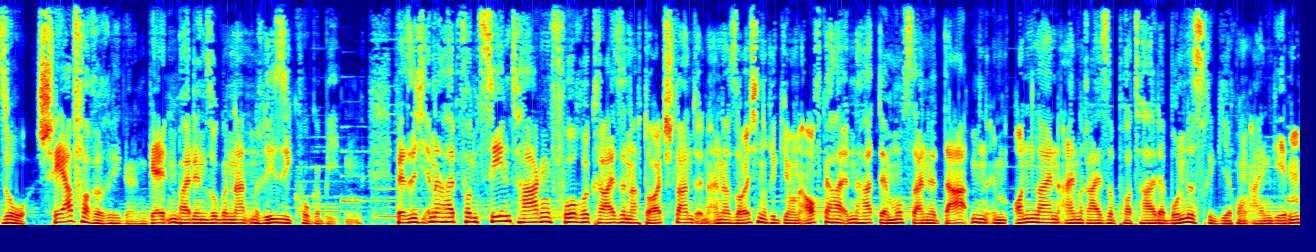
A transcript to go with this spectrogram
So, schärfere Regeln gelten bei den sogenannten Risikogebieten. Wer sich innerhalb von zehn Tagen vor Rückreise nach Deutschland in einer solchen Region aufgehalten hat, der muss seine Daten im Online-Einreiseportal der Bundesregierung eingeben.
